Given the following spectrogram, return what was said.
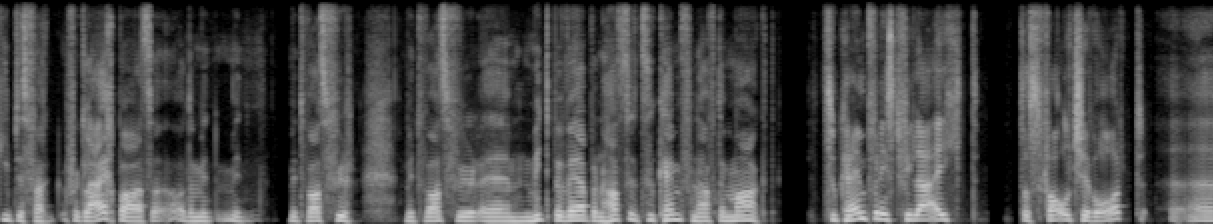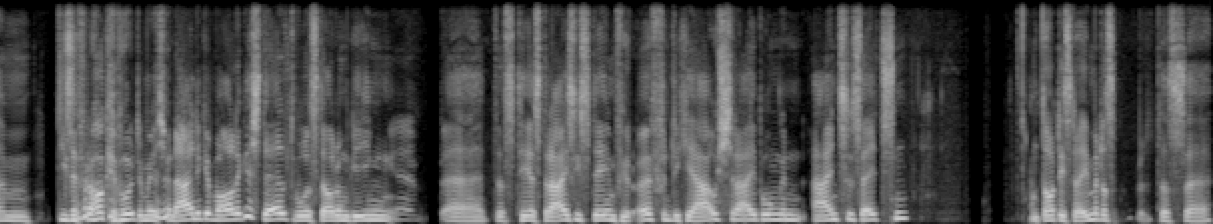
Gibt es Ver Vergleichbares oder mit, mit, mit was für, mit was für ähm, Mitbewerbern hast du zu kämpfen auf dem Markt? Zu kämpfen ist vielleicht das falsche Wort. Ähm, diese Frage wurde mir schon einige Male gestellt, wo es darum ging, äh, das TS3-System für öffentliche Ausschreibungen einzusetzen. Und dort ist ja immer das, das, äh,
